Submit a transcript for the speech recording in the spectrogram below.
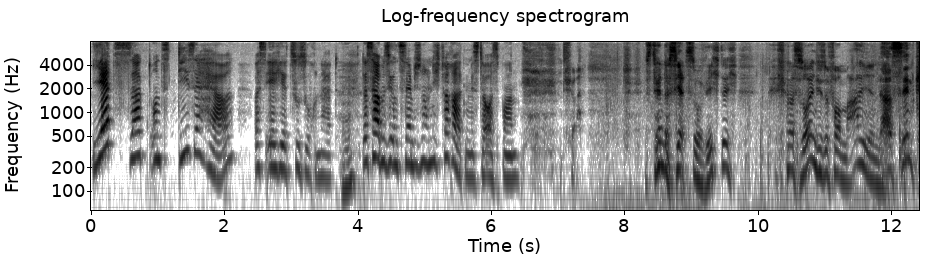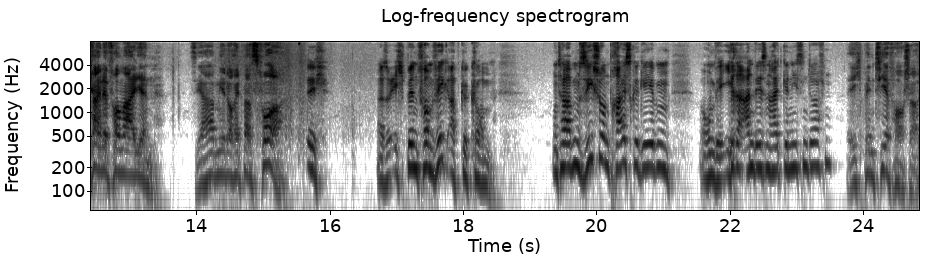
Jetzt sagt uns dieser Herr, was er hier zu suchen hat. Das haben Sie uns nämlich noch nicht verraten, Mr. Osborne. Tja, ist denn das jetzt so wichtig? Was sollen diese Formalien? Das sind keine Formalien. Sie haben hier doch etwas vor. Ich. Also ich bin vom Weg abgekommen. Und haben Sie schon preisgegeben, warum wir Ihre Anwesenheit genießen dürfen? Ich bin Tierforscher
